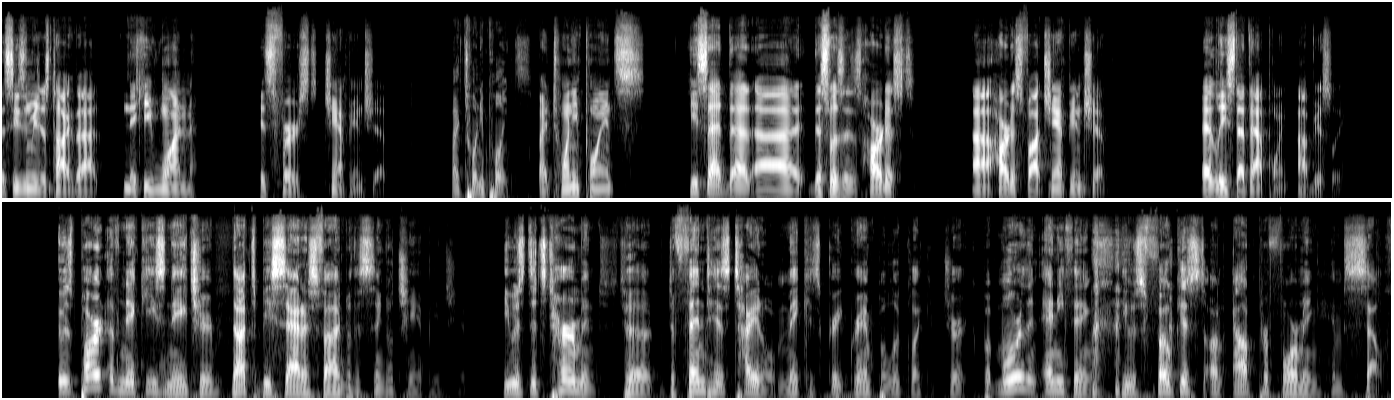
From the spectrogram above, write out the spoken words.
the season we just talked about, Niki won his first championship by 20 points. By 20 points. He said that uh, this was his hardest, uh, hardest fought championship, at least at that point, obviously. It was part of Niki's nature not to be satisfied with a single championship. He was determined to defend his title make his great grandpa look like a jerk. But more than anything, he was focused on outperforming himself.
